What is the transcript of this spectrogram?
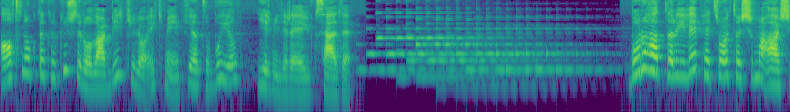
6.43 lira olan 1 kilo ekmeğin fiyatı bu yıl 20 liraya yükseldi. Boru hatları ile petrol taşıma AŞ,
